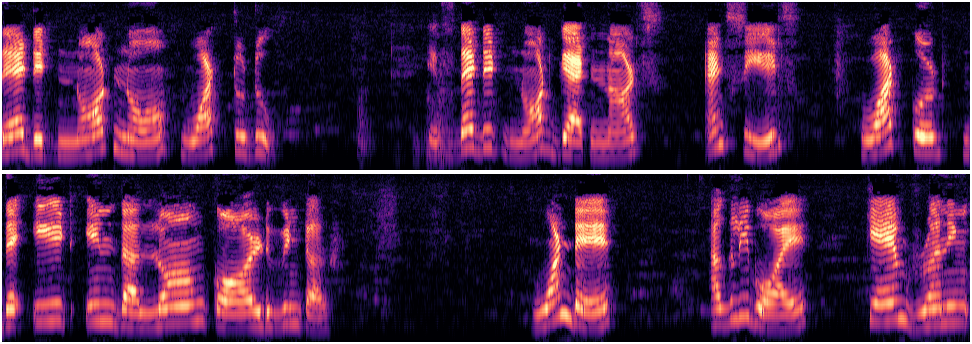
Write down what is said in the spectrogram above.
They did not know what to do. If they did not get nuts and seeds, what could they eat in the long cold winter? One day, Ugly Boy came running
